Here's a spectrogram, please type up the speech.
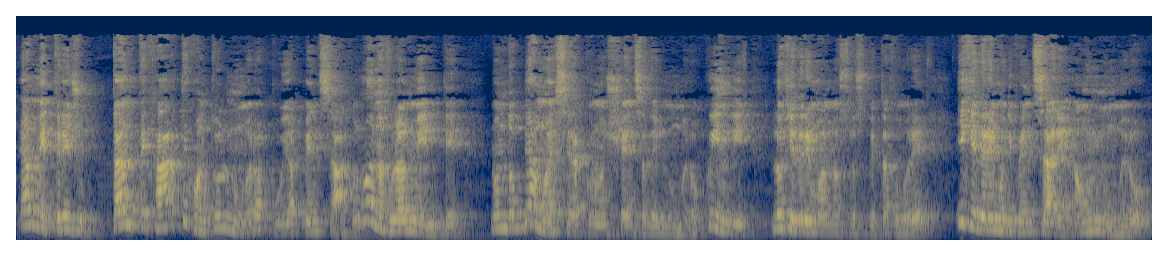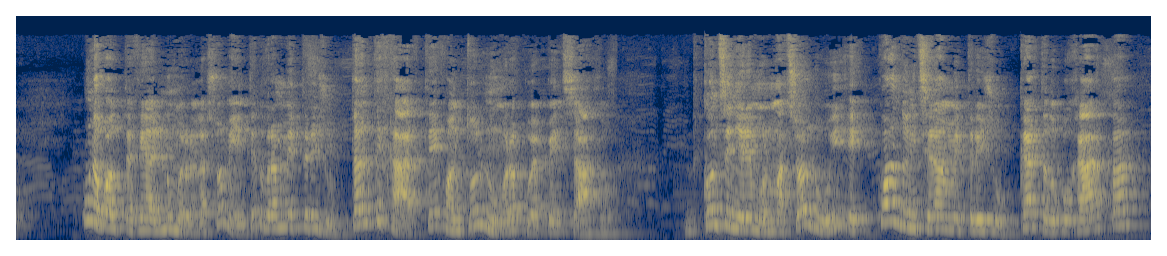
e a mettere giù tante carte quanto il numero a cui ha pensato. Noi naturalmente non dobbiamo essere a conoscenza del numero, quindi lo chiederemo al nostro spettatore, gli chiederemo di pensare a un numero. Una volta che ha il numero nella sua mente dovrà mettere giù tante carte quanto il numero a cui ha pensato consegneremo il mazzo a lui e quando inizierà a mettere giù carta dopo carta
